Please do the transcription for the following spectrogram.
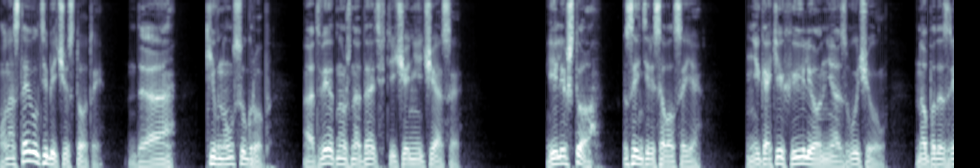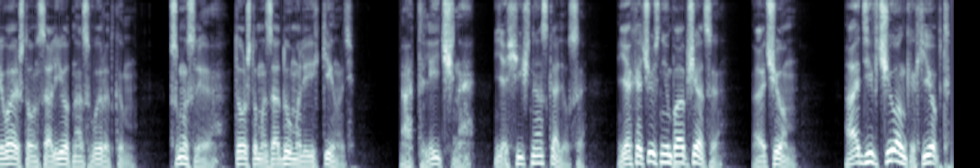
Он оставил тебе частоты?» «Да», — кивнул сугроб. «Ответ нужно дать в течение часа». «Или что?» — заинтересовался я. Никаких «или» он не озвучивал, но подозреваю, что он сольет нас выродком. В смысле, то, что мы задумали их кинуть. «Отлично!» — я хищно оскалился. «Я хочу с ним пообщаться». «О чем?» «О девчонках, ёпт!»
